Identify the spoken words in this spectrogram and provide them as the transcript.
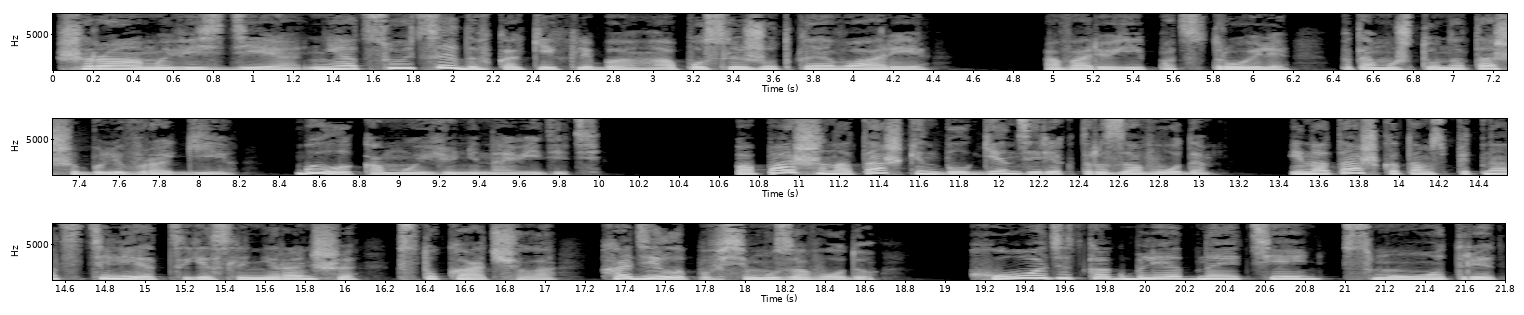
Шрамы везде, не от суицидов каких-либо, а после жуткой аварии. Аварию ей подстроили, потому что у Наташи были враги. Было кому ее ненавидеть. Папаша Наташкин был гендиректор завода. И Наташка там с 15 лет, если не раньше, стукачила, ходила по всему заводу. Ходит, как бледная тень, смотрит.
